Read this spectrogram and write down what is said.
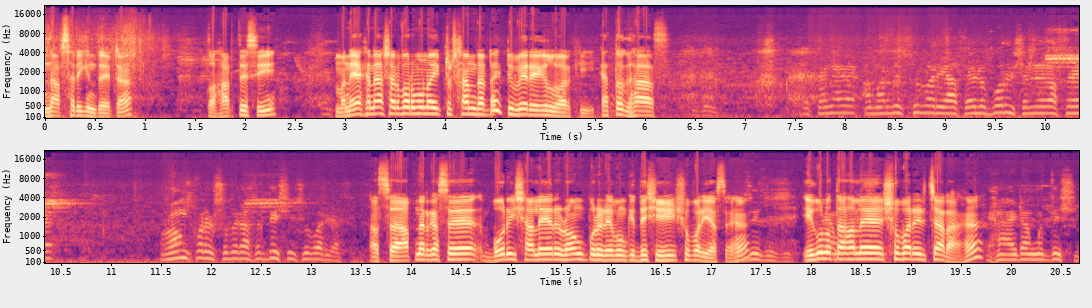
নার্সারি কিন্তু এটা। তো হাঁটতেছি। মানে এখানে আসার পর মনে হয় একটু ঠান্ডাটা একটু বেড়ে গেল আর কি। এত ঘাস এখানে আমার যে সুপারি আছে হলো বরিশালের আছে রংপুরের সুপারি আছে দেশি সুপারি আছে। আচ্ছা আপনার কাছে বরিশালের রংপুরের এবং কি দেশি সুপারি আছে হ্যাঁ? এগুলো তাহলে সুপারির চারা হ্যাঁ? হ্যাঁ এটা আমার দেশি।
